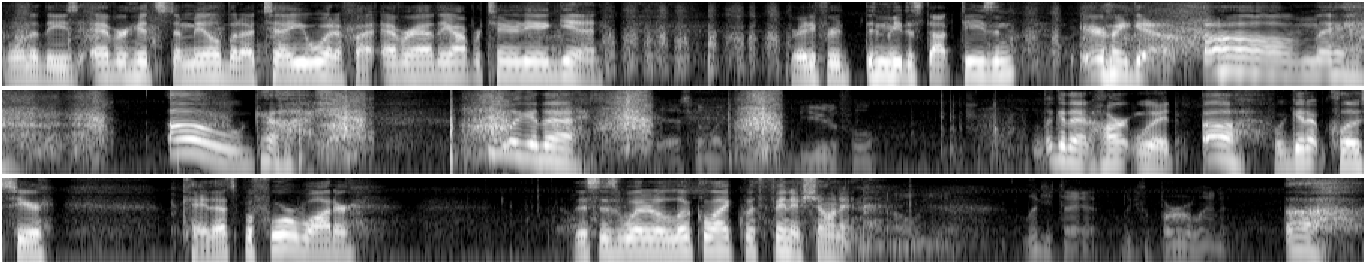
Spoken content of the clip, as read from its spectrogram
one of these ever hits the mill, but I tell you what, if I ever have the opportunity again, ready for me to stop teasing? Here we go. Oh man. Oh gosh. Look at that. Yeah, it's gonna make beautiful. Look at that heartwood. Oh, we'll get up close here. Okay, that's before water. This is what it'll look like with finish on it. Oh yeah. Look at that. Look at the burl in it. Oh,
